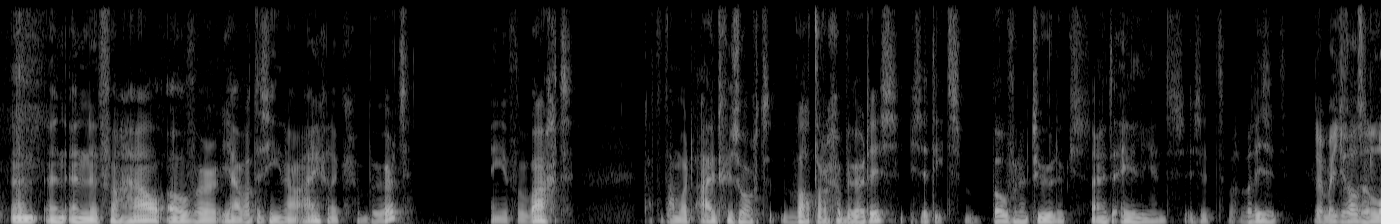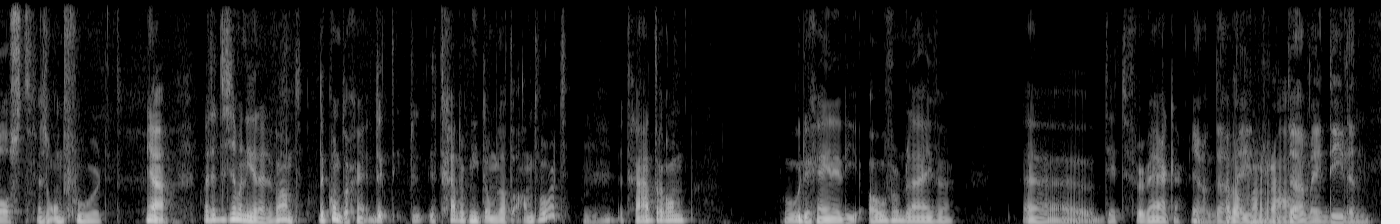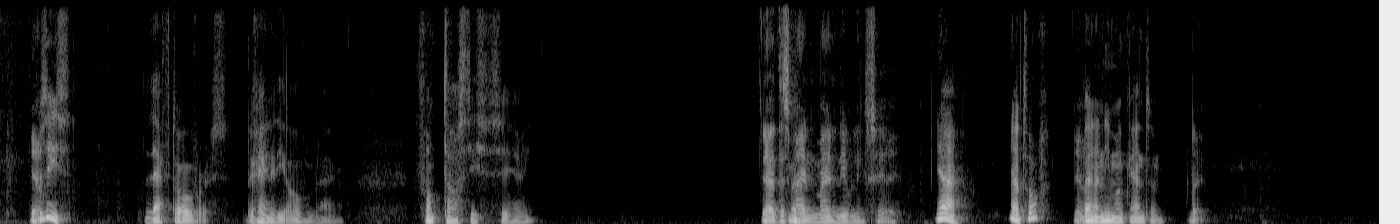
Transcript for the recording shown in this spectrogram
een, een, een verhaal over... ja, wat is hier nou eigenlijk gebeurd? En je verwacht dat het dan wordt uitgezocht wat er gebeurd is. Is het iets bovennatuurlijks? Zijn het aliens? Is het, wat, wat is het? Ja, een beetje zoals in Lost. Dat is ontvoerd. Ja, maar dit is helemaal niet relevant. Er komt toch geen, dit- het gaat ook niet om dat antwoord. Het gaat erom hoe degenen die overblijven eh, dit verwerken. Ja, daarmee, daarmee dealen. Ja. Precies. Leftovers, degenen die overblijven. Fantastische serie. Ja, het is Maar- mijn, mijn lievelingsserie. Ja, ja toch? Ja. Bijna niemand kent hem. Nee.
